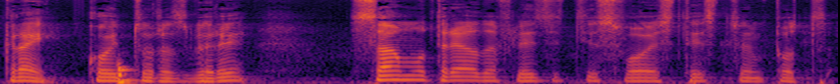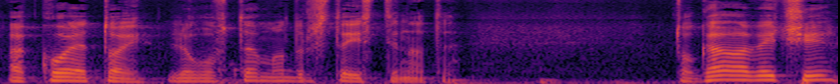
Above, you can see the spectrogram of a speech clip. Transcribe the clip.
Край. Който разбере, само трябва да влезете в своя естествен път. А кой е той? Любовта, мъдростта, истината. Тогава вече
